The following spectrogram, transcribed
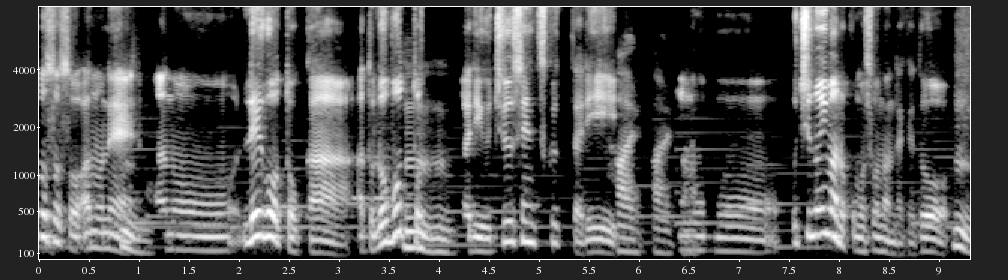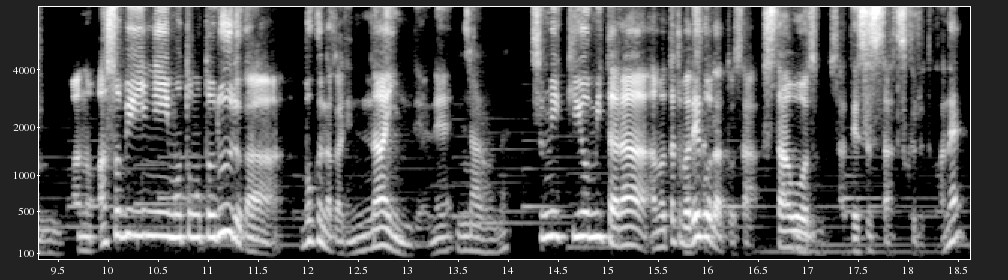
そうそうそうあのね、うんあのレゴとかあとロボットうん作ったり、宇宙船作ったり、はいはいあはい。のうちの今の子もそうなんだけど、うんあの遊びにもともとルールが僕の中にないんだよね。うん、なるほどね。積み木を見たらあの例えばレゴだとさ「スター・ウォーズ」のさ、デススター作るとかね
